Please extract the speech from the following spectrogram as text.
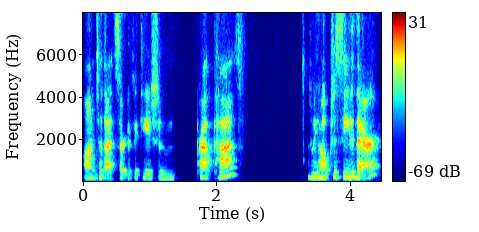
onto that certification prep path. We hope to see you there.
